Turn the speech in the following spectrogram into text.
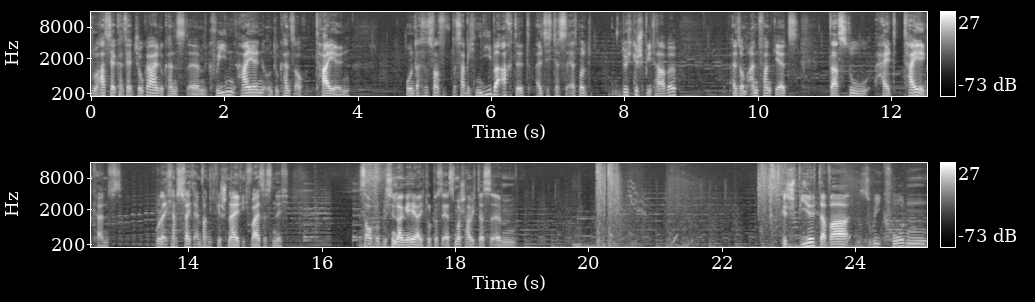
du hast ja, kannst ja Joker heilen, du kannst ähm, Queen heilen und du kannst auch teilen. Und das ist was, das habe ich nie beachtet, als ich das erstmal durchgespielt habe. Also am Anfang jetzt, dass du halt teilen kannst. Oder ich habe es vielleicht einfach nicht geschnallt, ich weiß es nicht. Ist auch schon ein bisschen lange her. Ich glaube, das erste Mal habe ich das ähm, gespielt, da war Suikoden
